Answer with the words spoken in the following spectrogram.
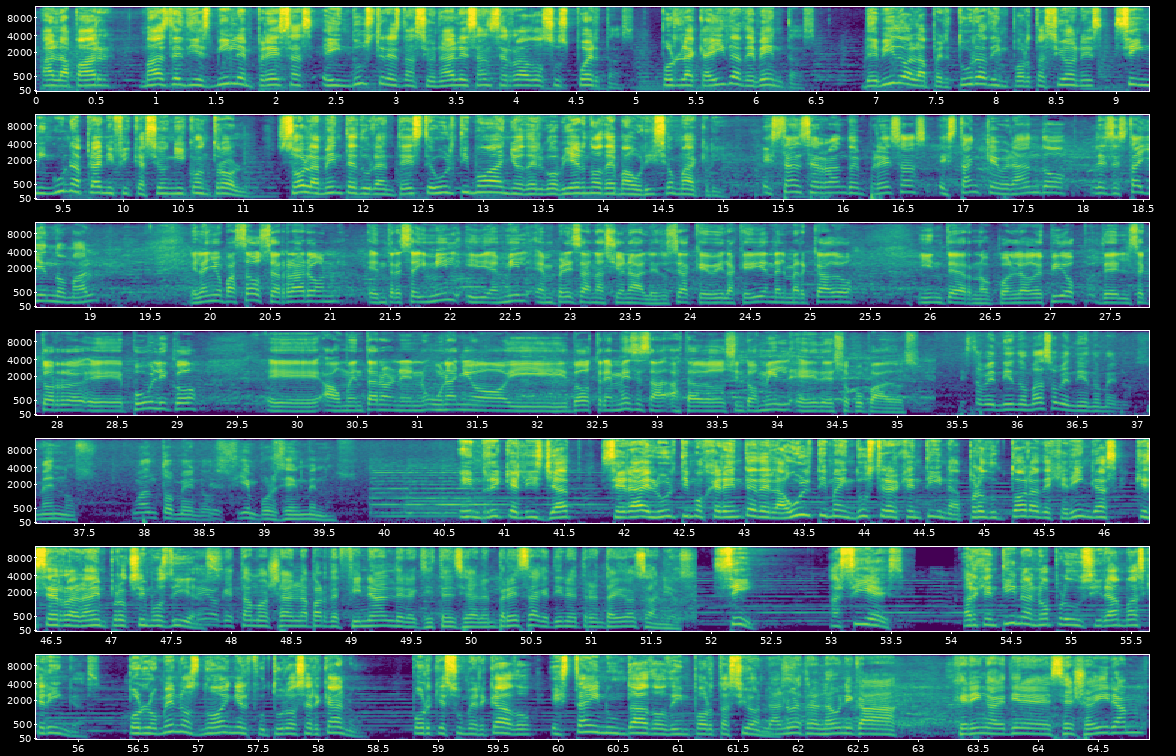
A la par, más de 10.000 empresas e industrias nacionales han cerrado sus puertas por la caída de ventas, debido a la apertura de importaciones sin ninguna planificación y control, solamente durante este último año del gobierno de Mauricio Macri. ¿Están cerrando empresas? ¿Están quebrando? ¿Les está yendo mal? El año pasado cerraron entre 6.000 y 10.000 empresas nacionales, o sea que las que viven del mercado interno. Con los despidos del sector eh, público eh, aumentaron en un año y dos, tres meses hasta los 200.000 eh, desocupados. ¿Está vendiendo más o vendiendo menos? Menos. ¿Cuánto menos? 100% menos. Enrique Lizjat será el último gerente de la última industria argentina, productora de jeringas, que cerrará en próximos días. Creo que estamos ya en la parte final de la existencia de la empresa, que tiene 32 años. Sí, así es. Argentina no producirá más jeringas, por lo menos no en el futuro cercano, porque su mercado está inundado de importaciones. La nuestra es la única jeringa que tiene sello IRAM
